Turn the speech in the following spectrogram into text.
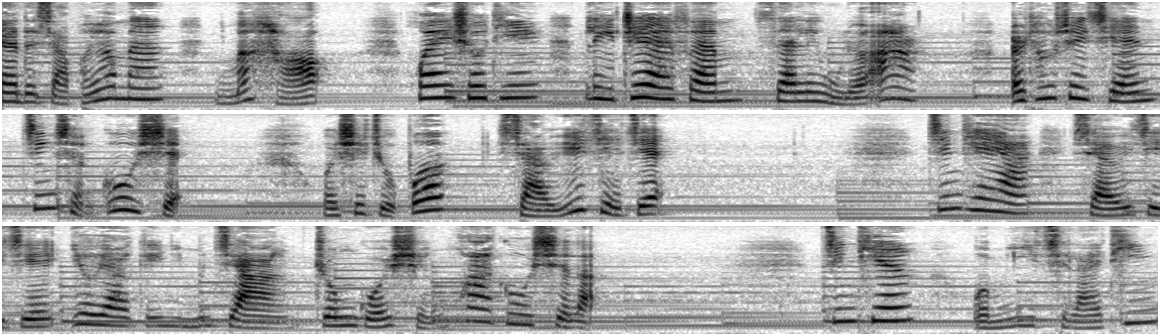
爱的小朋友们，你们好，欢迎收听荔枝 FM 三零五六二儿童睡前精选故事，我是主播小鱼姐姐。今天呀，小鱼姐姐又要给你们讲中国神话故事了。今天我们一起来听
